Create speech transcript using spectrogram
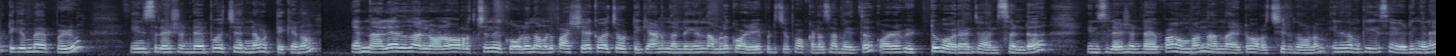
ഒട്ടിക്കുമ്പോൾ എപ്പോഴും ഇൻസുലേഷൻ ടേപ്പ് വെച്ച് തന്നെ ഒട്ടിക്കണം. എന്നാലേ അത് നല്ലോണം ഉറച്ച് നിൽക്കുള്ളൂ നമ്മൾ പശയൊക്കെ വെച്ച് ഒട്ടിക്കുകയാണെന്നുണ്ടെങ്കിൽ നമ്മൾ കുഴയെ പിടിച്ച് പൊക്കണ സമയത്ത് കുഴ വിട്ടു പോരാൻ ചാൻസ് ഉണ്ട്. ഇൻസുലേഷൻ ടേപ്പ് ആകുമ്പോൾ നന്നായിട്ട് ഉറച്ചിരുന്നോളും. ഇനി നമുക്ക് ഈ സൈഡ് ഇങ്ങനെ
